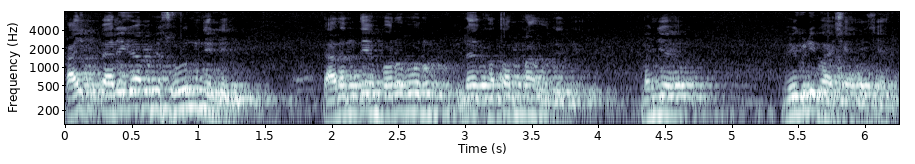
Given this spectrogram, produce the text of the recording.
काही पॅरेग्राफ मी सोडून दिले. कारण ते बरोबर लय खतरनाक होते ते. म्हणजे वेगळी भाषा आहे त्याच्यात.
